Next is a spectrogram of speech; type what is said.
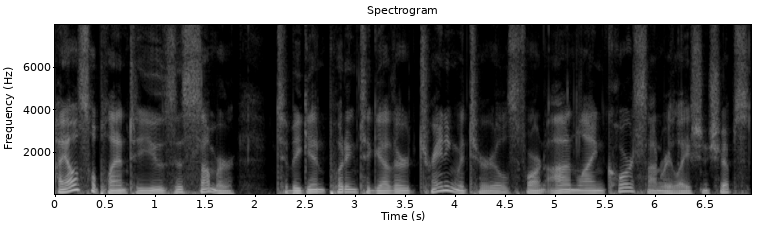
I also plan to use this summer to begin putting together training materials for an online course on relationships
